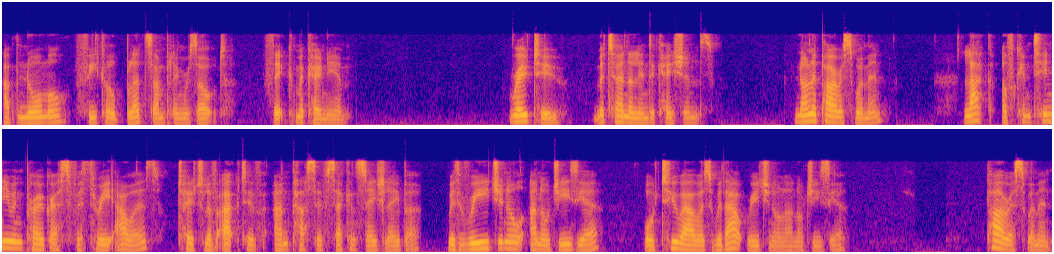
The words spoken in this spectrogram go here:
abnormal fetal blood sampling result, thick meconium. Row 2 Maternal indications Nulliparous women, lack of continuing progress for three hours, total of active and passive second stage labour, with regional analgesia, or two hours without regional analgesia. Parous women,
